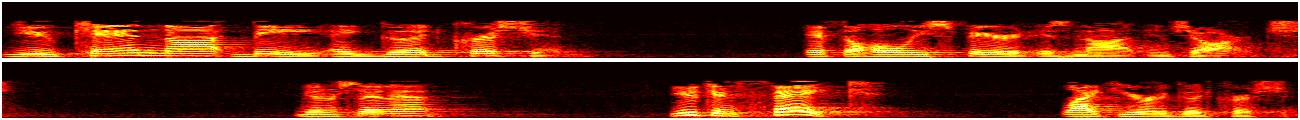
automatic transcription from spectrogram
You cannot be a good Christian if the Holy Spirit is not in charge. You understand that? You can fake like you're a good Christian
